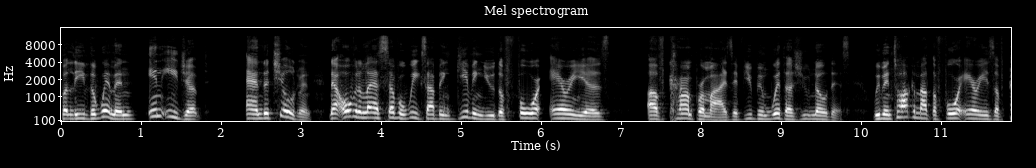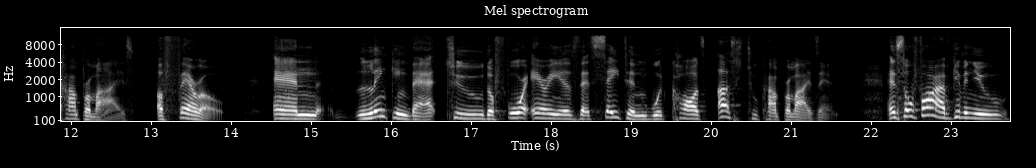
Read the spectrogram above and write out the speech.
but leave the women in Egypt and the children. Now, over the last several weeks, I've been giving you the four areas of compromise. If you've been with us, you know this. We've been talking about the four areas of compromise of Pharaoh and linking that to the four areas that Satan would cause us to compromise in. And so far, I've given you,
